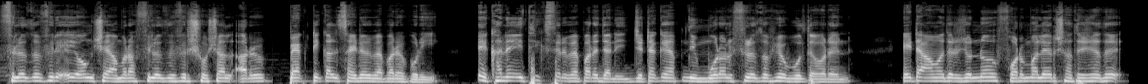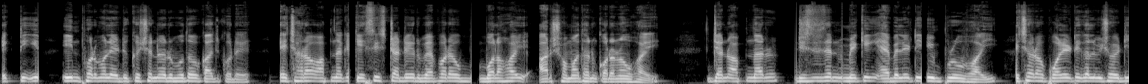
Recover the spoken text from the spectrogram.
ফিলোসফির এই অংশে আমরা ফিলোসফির সোশ্যাল আর প্র্যাকটিক্যাল সাইডের ব্যাপারে পড়ি। এখানে ইথিক্সের ব্যাপারে জানি, যেটাকে আপনি মোরাল ফিলোসফিও বলতে পারেন। এটা আমাদের জন্য ফর্মালের সাথে সাথে একটি ইনফর্মাল এডুকেশনের মতো কাজ করে। এছাড়াও আপনাকে কেসি স্টাডির ব্যাপারেও বলা হয় আর সমাধান করানো হয়, যেন আপনার ডিসিশন মেকিং অ্যাবিলিটি ইম্প্রুভ হয়। এছাড়াও পলিটিক্যাল বিষয়টি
